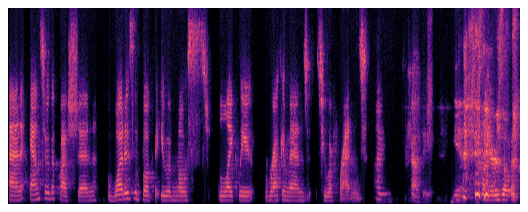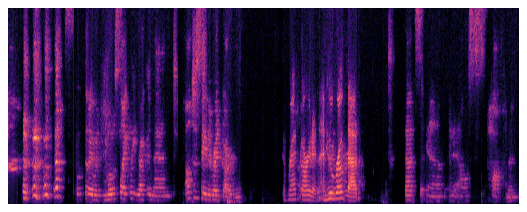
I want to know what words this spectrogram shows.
and answer the question what is the book that you would most likely recommend to a friend? I'm Kathy in Arizona. That's the book that I would most likely recommend. I'll just say The Red Garden. The Red Garden. And who wrote that? That's um, an Alice Hoffman.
